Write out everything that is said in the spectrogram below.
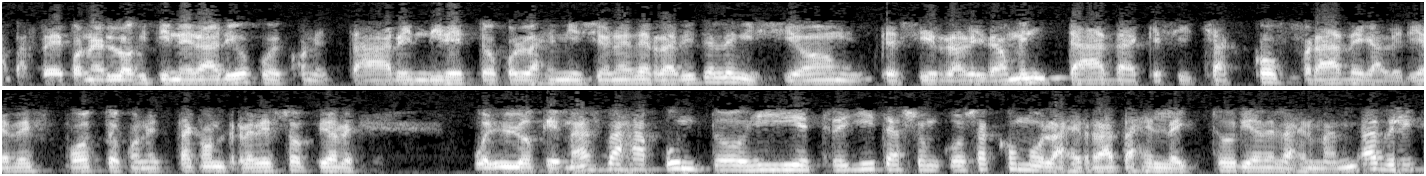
aparte de poner los itinerarios, pues conectar en directo con las emisiones de radio y televisión, que si realidad aumentada, que si chascofra de galería de fotos, conecta con redes sociales. Pues lo que más baja puntos y estrellitas son cosas como las erratas en la historia de las hermandades,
